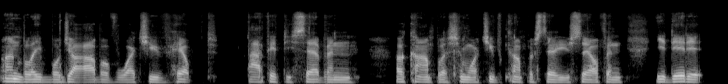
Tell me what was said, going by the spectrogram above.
unbelievable job of what you've helped I fifty seven accomplish and what you've accomplished there yourself, and you did it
